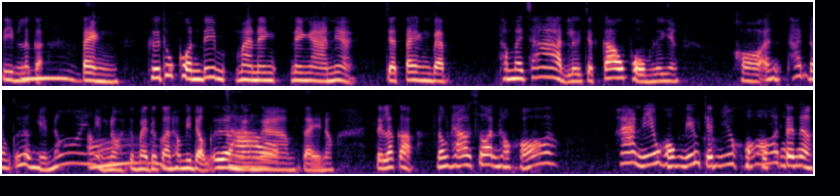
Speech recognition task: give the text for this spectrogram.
สิ้นแล้วก็อืมแต่งคือทุกคนที่มาในในงานเนี่ยจะแต่งแบบธรรมชาติหรือจะเก้าผมหรือยังขออันทัดดอกเอื้องอย่างน้อยอย่างเนาะอ๋อสมัยแตะกอนเขามีดอกเอื้องเจ้างามๆใส่เนาะเสร็จแล้วก็รองเท้าส้นเขาขอห้านิ้วหกนิ้วเจ็ดนิ้วขอแต่เนาะ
